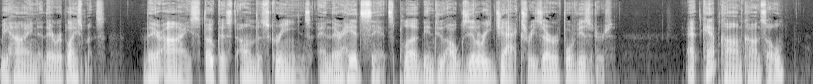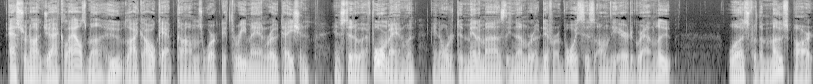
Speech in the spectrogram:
behind their replacements, their eyes focused on the screens and their headsets plugged into auxiliary jacks reserved for visitors. At Capcom console, astronaut Jack Lousma, who, like all Capcoms, worked a three man rotation instead of a four man one in order to minimize the number of different voices on the air to ground loop, was for the most part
